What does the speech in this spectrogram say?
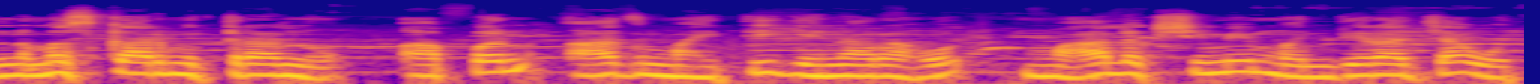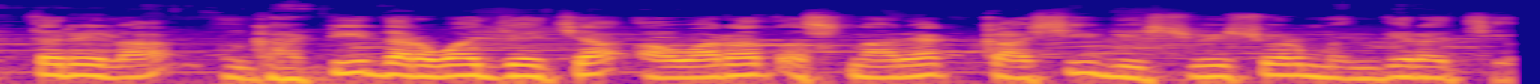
नमस्कार मित्रांनो आपण आज माहिती घेणार आहोत महालक्ष्मी मंदिराच्या उत्तरेला घाटी दरवाज्याच्या आवारात असणाऱ्या काशी विश्वेश्वर मंदिराचे.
